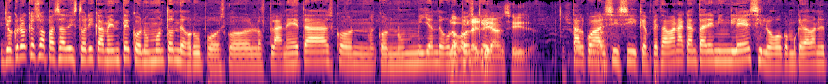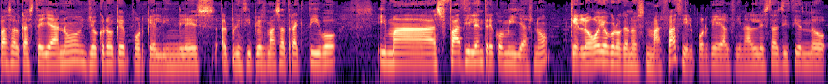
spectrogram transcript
Yo creo que eso ha pasado históricamente con un montón de grupos, con los planetas, con, con un millón de grupos que... Lesbian, sí. Tal cual, sí, sí, que empezaban a cantar en inglés y luego como que daban el paso al castellano, yo creo que porque el inglés al principio es más atractivo y más fácil entre comillas, ¿no? Que luego yo creo que no es más fácil, porque al final le estás diciendo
